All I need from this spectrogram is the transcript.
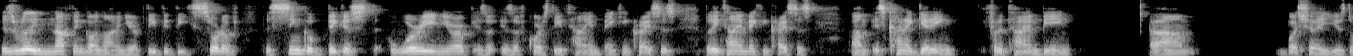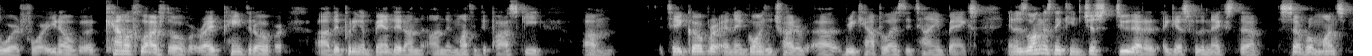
There's really nothing going on in Europe. The, the, the sort of the single biggest worry in Europe is, is, of course, the Italian banking crisis. But the Italian banking crisis um, is kind of getting, for the time being, um, what should I use the word for? You know, camouflaged over, right? Painted over. Uh, they're putting a band-aid on the, on the Monte dei Um, takeover, and they're going to try to uh, recapitalize the Italian banks. And as long as they can just do that, I guess for the next uh, several months,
